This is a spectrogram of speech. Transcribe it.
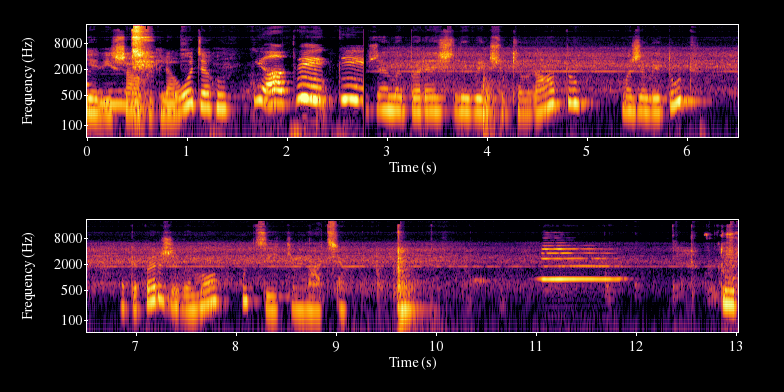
Є вішалки для одягу. Вже ми перейшли в іншу кімнату. Ми жили тут, а тепер живемо у цій кімнаті. Тут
